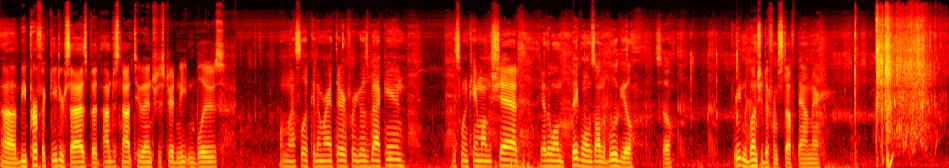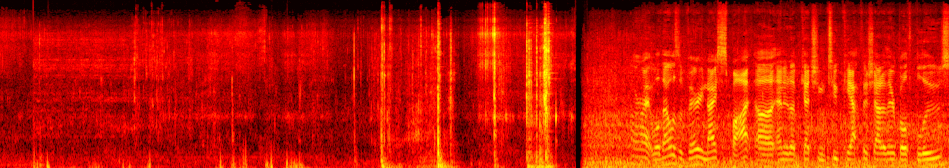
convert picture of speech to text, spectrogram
Uh, be perfect eater size, but I'm just not too interested in eating blues. One last look at him right there before he goes back in. This one came on the shad. The other one, big one, was on the bluegill. So we're eating a bunch of different stuff down there. All right, well that was a very nice spot. Uh, ended up catching two catfish out of there, both blues,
